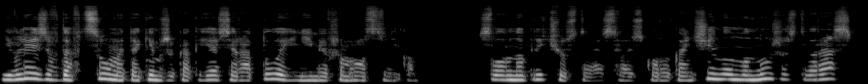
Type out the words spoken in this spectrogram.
являясь вдовцом и таким же, как я, сиротой, не имевшим родственникам, словно предчувствуя свою скорую кончину, множество раз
